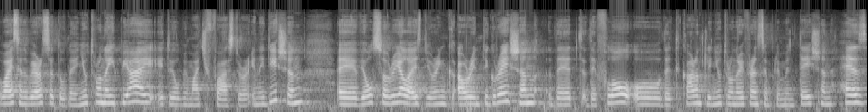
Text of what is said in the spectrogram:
vice versa to the Neutron API, it will be much faster. In addition, uh, we also realized during our integration that the flow that currently Neutron reference implementation has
